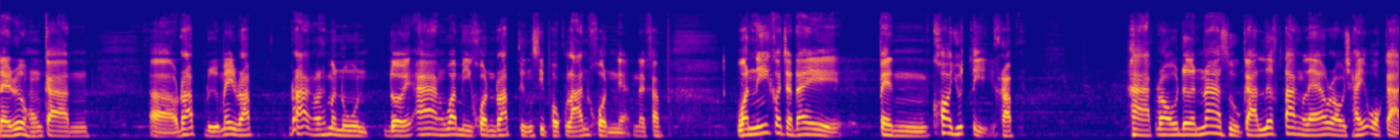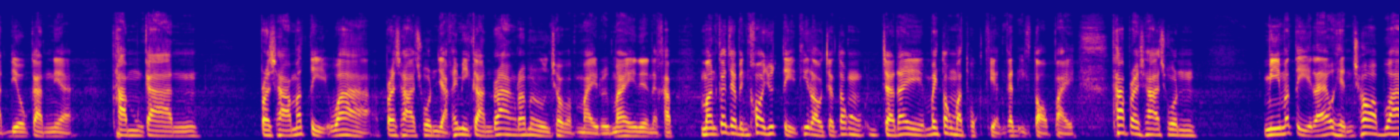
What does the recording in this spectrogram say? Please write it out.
ในเรื่องของการรับหรือไม่รับร่างรัฐธรรมนูญ โดยอ้างว่ามีคนรับถึง 16 ล้านคนเนี่ยนะครับ วันนี้ก็จะได้เป็นข้อยุติครับ หากเราเดินหน้าสู่การเลือกตั้งแล้วเราใช้โอกาสเดียวกันเนี่ยทำการ ประชามติว่าประชาชนอยากให้มีการร่างรัฐธรรมนูญฉบับใหม่หรือไม่เนี่ยนะครับ มันก็จะเป็นข้อยุติที่เราจะต้องจะได้ไม่ต้องมาถกเถียงกันอีกต่อไป ถ้าประชาชนมีมติแล้วเห็นชอบว่า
